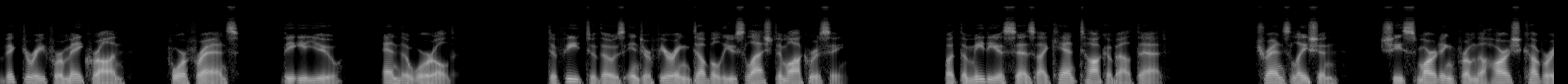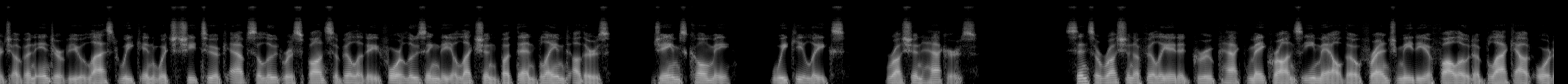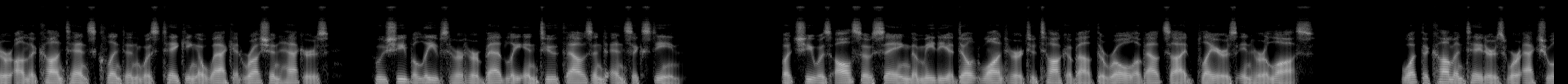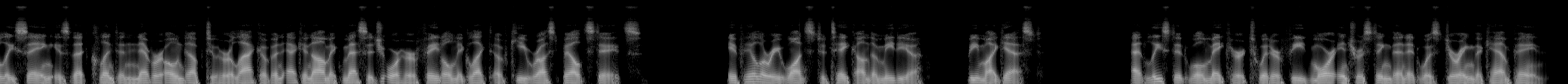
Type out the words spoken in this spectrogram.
Victory for Macron, for France, the EU, and the world. Defeat to those interfering W slash democracy. But the media says I can't talk about that. Translation, she's smarting from the harsh coverage of an interview last week in which she took absolute responsibility for losing the election but then blamed others, James Comey, WikiLeaks, Russian hackers. Since a Russian-affiliated group hacked Macron's email though French media followed a blackout order on the contents Clinton was taking a whack at Russian hackers, who she believes hurt her badly in 2016. But she was also saying the media don't want her to talk about the role of outside players in her loss. What the commentators were actually saying is that Clinton never owned up to her lack of an economic message or her fatal neglect of key Rust Belt states. If Hillary wants to take on the media, be my guest. At least it will make her Twitter feed more interesting than it was during the campaign.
